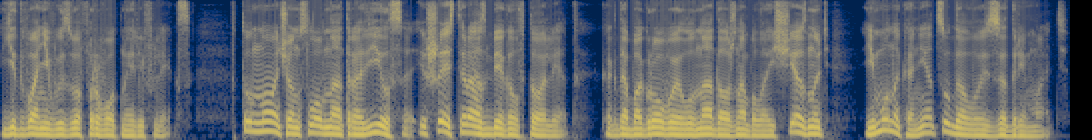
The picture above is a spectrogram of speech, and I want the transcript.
едва не вызвав рвотный рефлекс. В ту ночь он словно отравился и шесть раз бегал в туалет. Когда багровая луна должна была исчезнуть, ему, наконец, удалось задремать.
